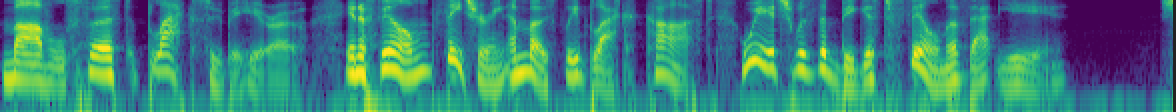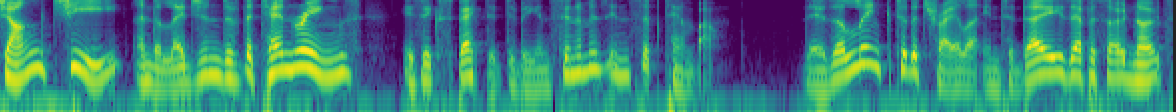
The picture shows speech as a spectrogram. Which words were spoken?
Marvel's first black superhero, in a film featuring a mostly black cast, which was the biggest film of that year. Shang-Chi and the Legend of the Ten Rings is expected to be in cinemas in September. There's a link to the trailer in today's episode notes,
